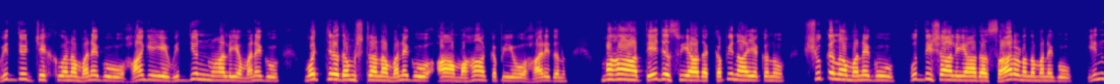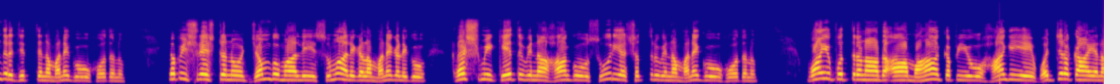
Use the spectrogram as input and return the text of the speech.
ವಿದ್ಯುಜ್ಜಿಹ್ವನ ಮನೆಗೂ, ಹಾಗೆಯೇ ವಿದ್ಯುನ್ಮಾಲಿಯ ಮನೆಗೂ ವಜ್ರದಂಷ್ಟನ ಮನೆಗೂ ಆ ಮಹಾಕಪಿಯು ಹಾರಿದನು. ಮಹಾ ತೇಜಸ್ವಿಯಾದ ಕಪಿನಾಯಕನು ಶುಕನ ಮನೆಗೂ ಬುದ್ಧಿಶಾಲಿಯಾದ ಸಾರಣನ ಮನೆಗೂ ಇಂದ್ರಜಿತ್ತಿನ ಮನೆಗೂ ಹೋದನು. ಕಪಿಶ್ರೇಷ್ಠನು ಜಂಬುಮಾಲಿ ಸುಮಾಲಿಗಳ ಮನೆಗಳಿಗೂ, ರಶ್ಮಿ ಕೇತುವಿನ ಹಾಗೂ ಸೂರ್ಯ ಶತ್ರುವಿನ ಮನೆಗೂ ಹೋದನು. ವಾಯುಪುತ್ರನಾದ ಆ ಮಹಾಕಪಿಯು ಹಾಗೆಯೇ ವಜ್ರಕಾಯನ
